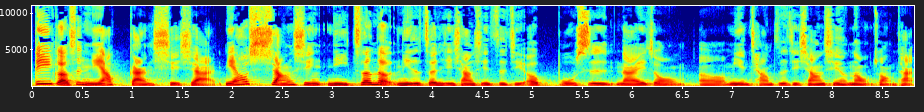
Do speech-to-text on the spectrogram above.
第一个是你要敢写下来，你要相信你真的你是真心相信自己，而不是那一种呃勉强自己相信的那种状态。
